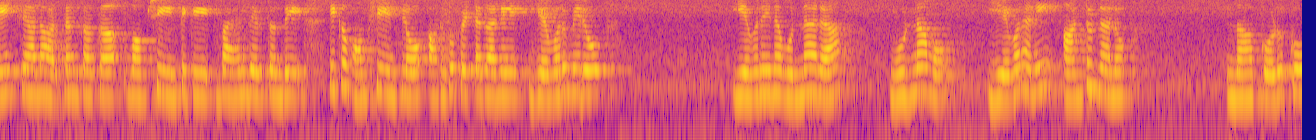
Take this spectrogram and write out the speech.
ఏం చేయాలో అర్థం కాక వంశీ ఇంటికి బయలుదేరుతుంది. ఇక వంశీ ఇంట్లో అడుగు పెట్టగానే ఎవరు మీరు? ఎవరైనా ఉన్నారా? ఉన్నాము. ఎవరని అంటున్నాను. నా కొడుకు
